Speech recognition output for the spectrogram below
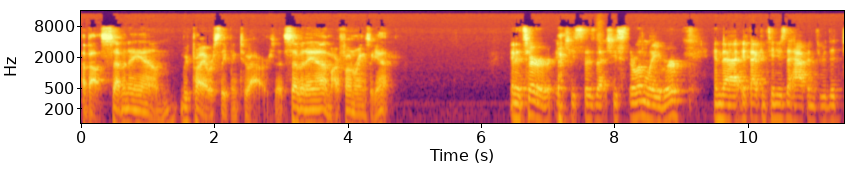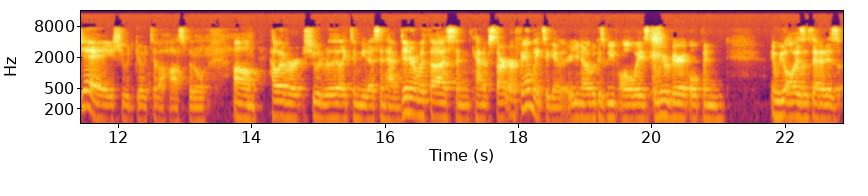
about 7 a.m., we probably were sleeping two hours. At 7 a.m., our phone rings again. And it's her, and she says that she's still in labor and that if that continues to happen through the day, she would go to the hospital. Um, however, she would really like to meet us and have dinner with us and kind of start our family together, you know, because we've always, and we were very open and we always looked at it as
